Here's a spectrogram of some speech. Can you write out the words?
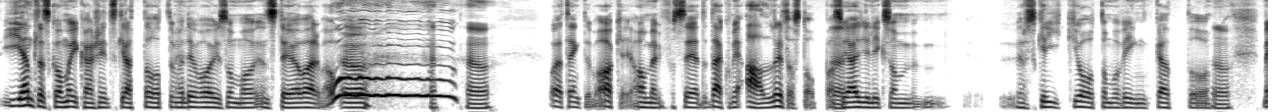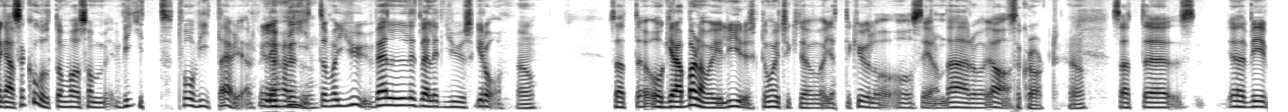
egentligen ska man ju kanske inte skratta åt det, men det var ju som en stövare. Bara, Ja. Och jag tänkte, okej, ja men vi får se, det där kommer jag aldrig ta stopp. Alltså jag hade ju liksom skrikit åt dem och vinkat. Och, Ja. Men ganska coolt, de var som vit, två vita älgar. Ja, vit, de var ju, väldigt, väldigt ljusgrå. Ja. Så att, och grabbarna var ju lyriska, de tyckte det var jättekul att, att se dem där. Och, ja. Såklart. Ja. Så att eh, vi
